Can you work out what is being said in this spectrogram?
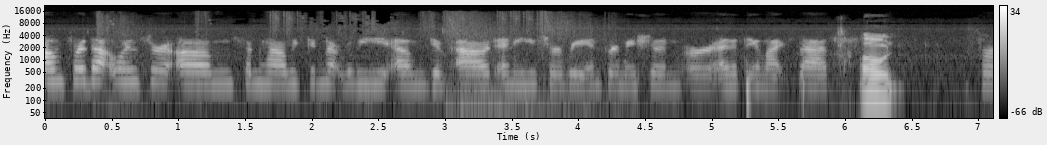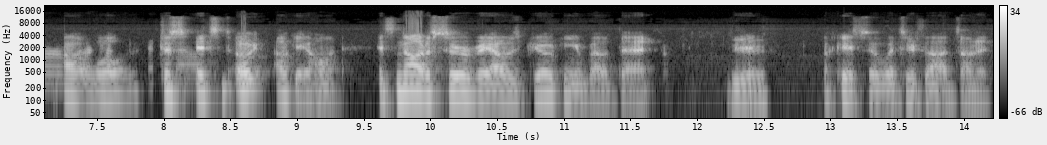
Um, for that one, sir, um, somehow we could not really um, give out any survey information or anything like that Oh, for. for Uh, well, customers, just so- it's oh, okay. Hold on, it's not a survey. I was joking about that. yeah. Okay, so what's your thoughts on it?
